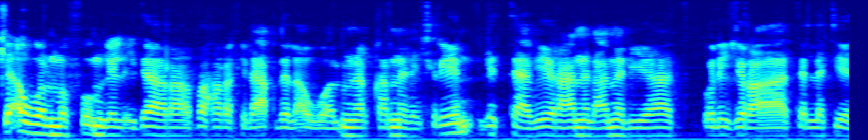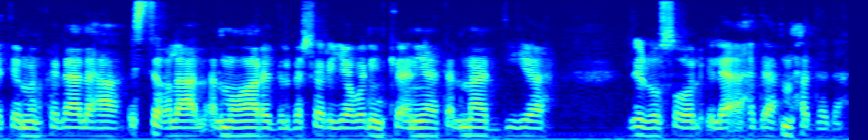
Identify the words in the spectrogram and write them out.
كأول مفهوم للإدارة ظهر في العقد الأول من القرن العشرين للتعبير عن العمليات والإجراءات التي يتم من خلالها استغلال الموارد البشرية والإمكانيات المادية للوصول إلى أهداف محددة.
